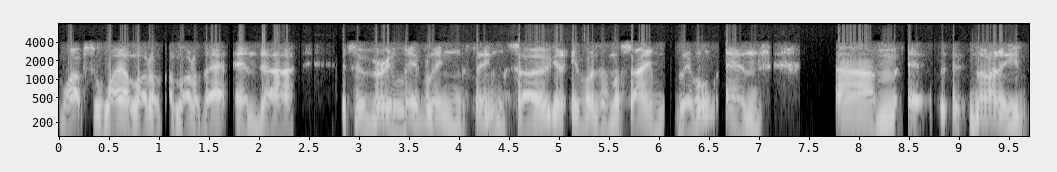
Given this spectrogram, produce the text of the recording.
wipes away a lot of a lot of that, and uh, it's a very leveling thing. So you know, everyone's on the same level, and um, it, it, not only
